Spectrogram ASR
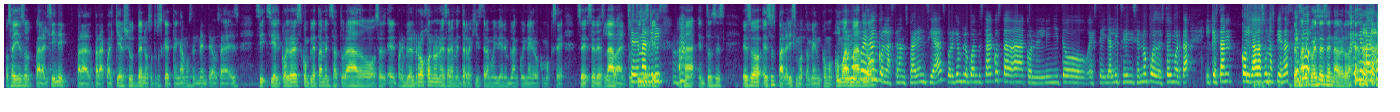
o sea, y eso para el cine y para, para cualquier shoot de nosotros que tengamos en mente, o sea, es, si, si el color es completamente saturado, o sea, el- por ejemplo, el rojo no necesariamente registra muy bien en blanco y negro, como que se, se, se deslava. Se Entonces, ve tienes más gris. Ajá, entonces eso, eso es padrísimo también, cómo, ¿Y cómo cómo armarlo. juegan con las transparencias? Por ejemplo, cuando está acostada con el niñito este, Yalitza y dice, no puedo, estoy muerta, y que están colgadas unas piezas. Te eso marcó esa escena, ¿verdad? me marcó,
